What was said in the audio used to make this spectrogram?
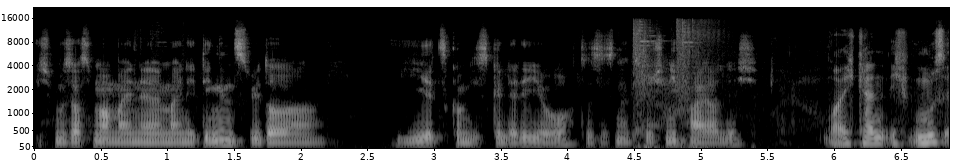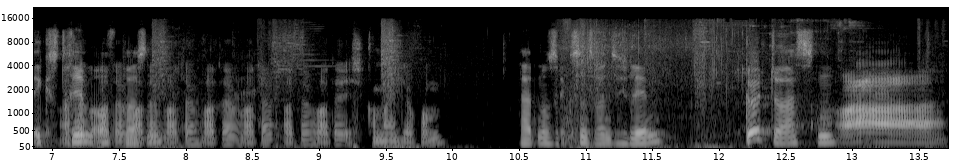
Ich muss erstmal meine, meine Dingens wieder. Wie, jetzt kommen die Skelette hier hoch. Das ist natürlich nicht feierlich. Boah, ich kann, ich muss extrem warte, aufpassen. Warte, warte, warte, warte, warte, warte. Ich komme mal hier rum. Er hat noch 26 Leben. Gut, du hast ihn. Ah,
